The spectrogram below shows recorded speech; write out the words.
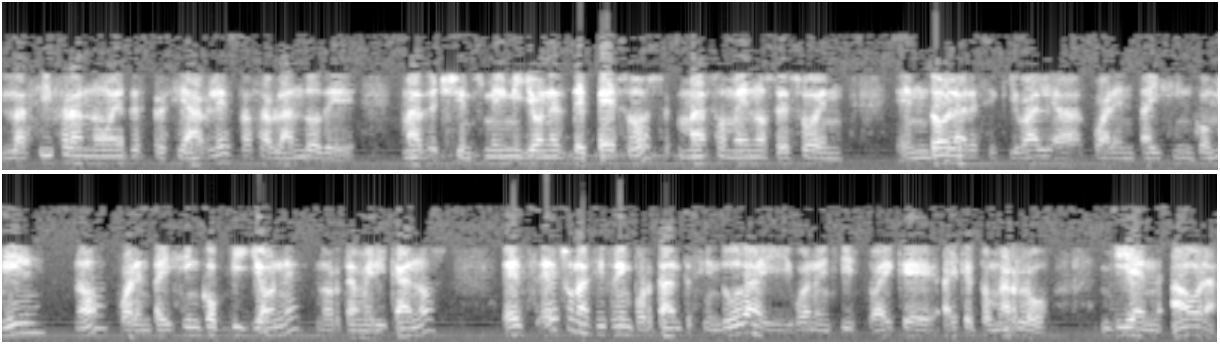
la cifra no es despreciable, estás hablando de más de 800 mil millones de pesos, más o menos eso en, en dólares equivale a 45 mil, ¿no? 45 billones norteamericanos. Es, es una cifra importante sin duda y bueno, insisto, hay que, hay que tomarlo bien. Ahora,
